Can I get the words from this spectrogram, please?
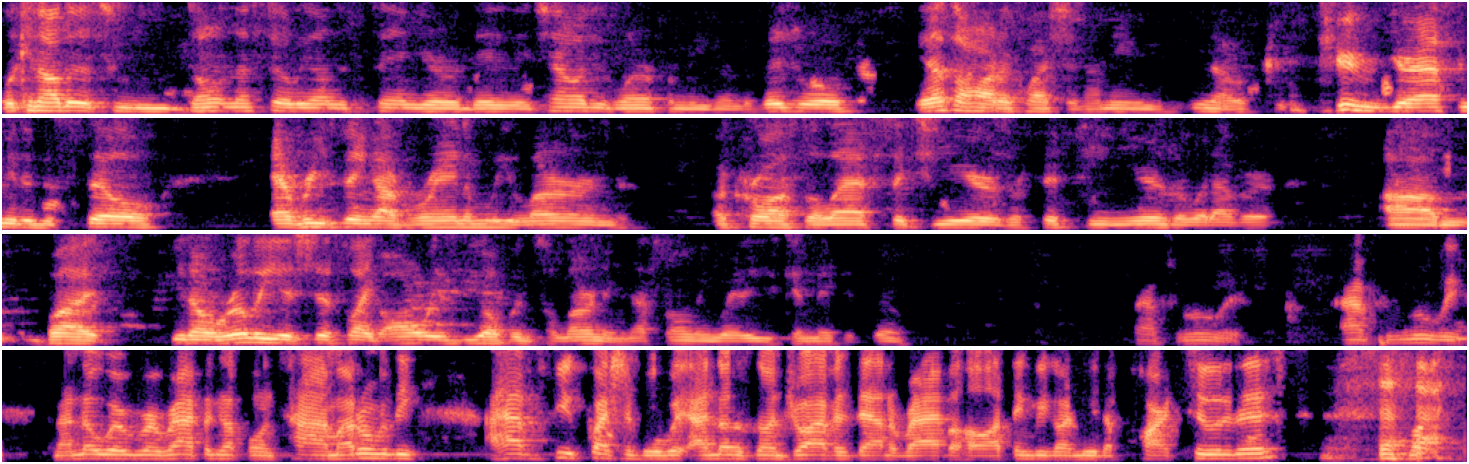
what can others who don't necessarily understand your day-to-day challenges learn from these individuals? Yeah, that's a harder question. I mean, you know, you're asking me to distill everything I've randomly learned across the last six years or 15 years or whatever. Um, but you know, really, it's just like always be open to learning. That's the only way that you can make it through. Absolutely. Absolutely. And I know we're, we're wrapping up on time. I don't really, I have a few questions, but I know it's going to drive us down the rabbit hole. I think we're going to need a part two to this. but,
